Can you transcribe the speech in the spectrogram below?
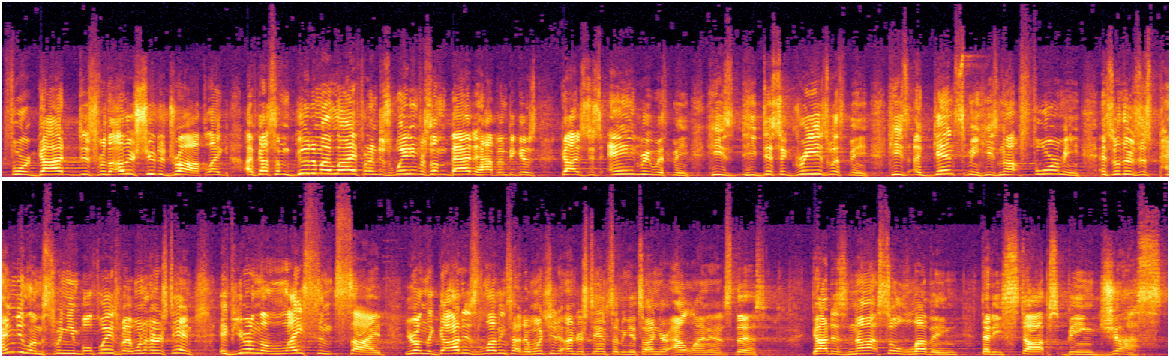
for God, just for the other shoe to drop. Like, I've got something good in my life, but I'm just waiting for something bad to happen because God's just angry with me. He's, he disagrees with me. He's against me. He's not for me. And so there's this pendulum swinging both ways. But I want to understand if you're on the license side, you're on the God is loving side, I want you to understand something. It's on your outline and it's this God is not so loving that he stops being just.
